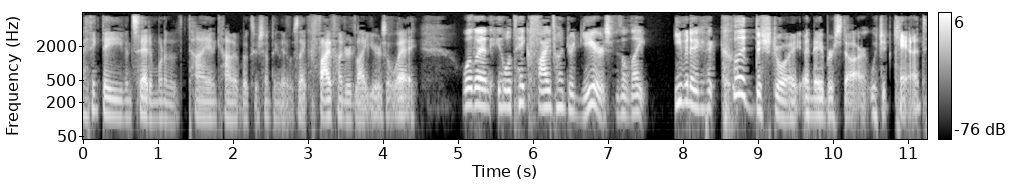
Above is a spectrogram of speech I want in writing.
I think they even said in one of the tie-in comic books or something that it was like 500 light years away. Well, then it will take 500 years for the light, even if it could destroy a neighbor star, which it can't,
